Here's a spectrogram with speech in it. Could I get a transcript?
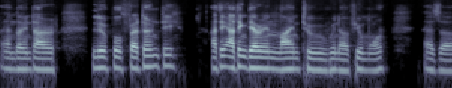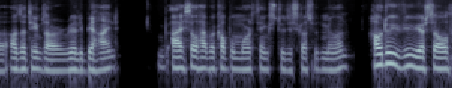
and the entire Liverpool fraternity. I think I think they're in line to win a few more, as uh, other teams are really behind. I still have a couple more things to discuss with Milan. How do you view yourself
